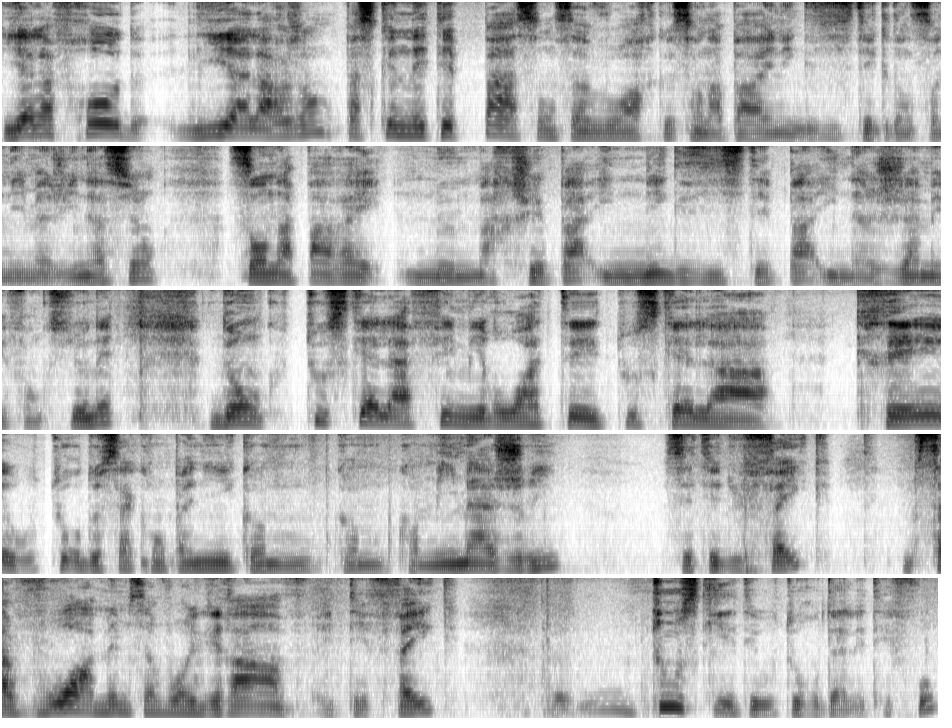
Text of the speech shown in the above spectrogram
il y a la fraude liée à l'argent parce qu'elle n'était pas sans savoir que son appareil n'existait que dans son imagination. Son appareil ne marchait pas, il n'existait pas, il n'a jamais fonctionné. Donc tout ce qu'elle a fait miroiter, tout ce qu'elle a créé autour de sa compagnie comme, comme, comme imagerie, c'était du fake. Sa voix, même sa voix grave, était fake. Euh, tout ce qui était autour d'elle était faux.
